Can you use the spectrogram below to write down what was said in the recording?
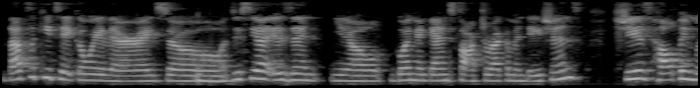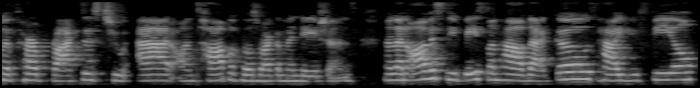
That's a key takeaway there, right? So mm-hmm. Ducia isn't, you know, going against doctor recommendations. She is helping with her practice to add on top of those recommendations. And then obviously based on how that goes, how you feel,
